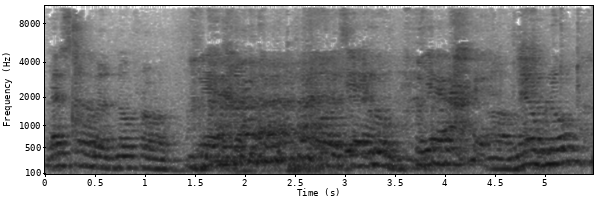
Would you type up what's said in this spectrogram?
Less than, but no problem. Yeah. oh, it's Yeah. a bloom. Yeah. Uh, male bloom?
